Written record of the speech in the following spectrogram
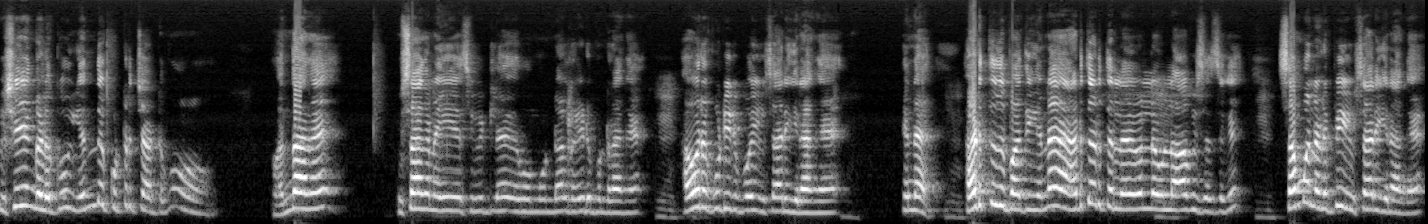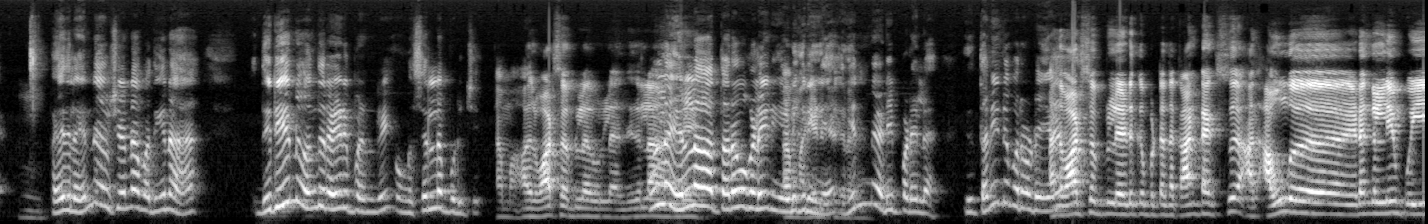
விஷயங்களுக்கும் எந்த குற்றச்சாட்டுக்கும் வந்தாங்க. விசாகன் ஐஏஎஸ் வீட்டில் மூணு நாள் ரைடு பண்ணுறாங்க. அவரை கூட்டிட்டு போய் விசாரிக்கிறாங்க. என்ன. அடுத்தது பார்த்தீங்கன்னா அடுத்தடுத்த லெவலில் உள்ள ஆஃபீஸர்ஸுக்கு. சம்மன் அனுப்பி விசாரிக்கிறாங்க. இதில் என்ன விஷயம்னா பார்த்தீங்கன்னா திடீர்னு வந்து ரைடு பண்ணி உங்கள் செல்லை பிடிச்சி. ஆமா அதுல வாட்ஸ்அப்ல உள்ள இதெல்லாம் உள்ள எல்லா தரவுகளையும் நீங்கள் எடுக்கிறீங்க. என்ன அடிப்படையில்? இது தனிநபருடைய அந்த வாட்ஸ்அப்ல எடுக்கப்பட்ட அந்த கான்டாக்ட்ஸ் அவங்க இடங்கள்லயும் போய்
